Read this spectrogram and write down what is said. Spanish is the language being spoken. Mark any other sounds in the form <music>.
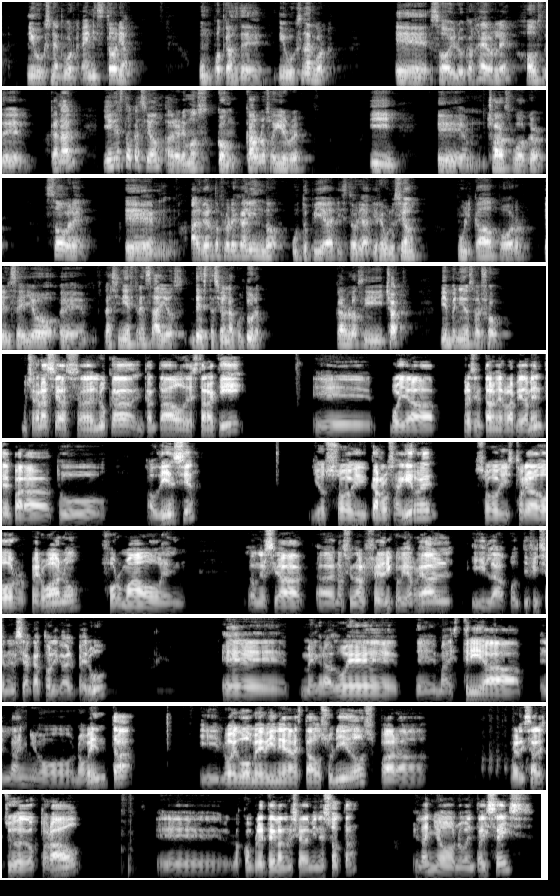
New Books Network en Historia, un podcast de New Books Network. Eh, soy Lucas Heberle, host del canal, y en esta ocasión hablaremos con Carlos Aguirre y eh, Charles Walker sobre eh, Alberto Flores Galindo, Utopía, Historia y Revolución, publicado por el sello La Siniestra Ensayos de Estación La Cultura. Carlos y Chuck, bienvenidos al show. Muchas gracias, uh, Luca. Encantado de estar aquí. Eh, voy a presentarme rápidamente para tu audiencia. Yo soy Carlos Aguirre, soy historiador peruano, formado en la Universidad uh, Nacional Federico Villarreal y la Pontificia Universidad Católica del Perú. Eh, me gradué de maestría el año 90 y luego me vine a Estados Unidos para realizar estudios de doctorado. Eh, los completé en la Universidad de Minnesota el año 96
